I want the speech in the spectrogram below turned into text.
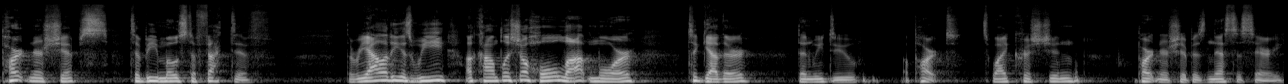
partnerships to be most effective. The reality is, we accomplish a whole lot more together than we do apart. That's why Christian partnership is necessary.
